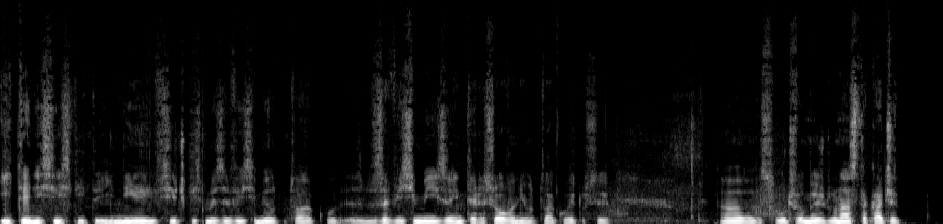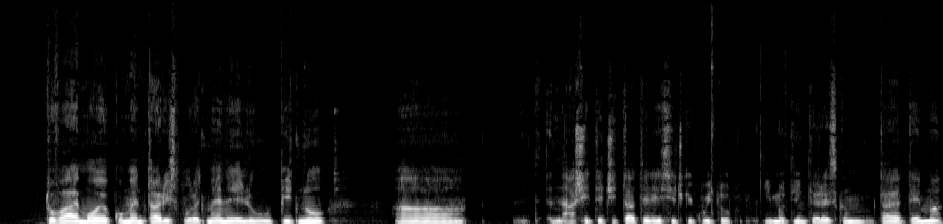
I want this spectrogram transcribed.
И тенисистите, и ние, и всички сме зависими от това, зависими и заинтересовани от това, което се а, случва между нас. Така че това е моя коментар и според мен е любопитно а, нашите читатели и всички, които имат интерес към тая тема,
